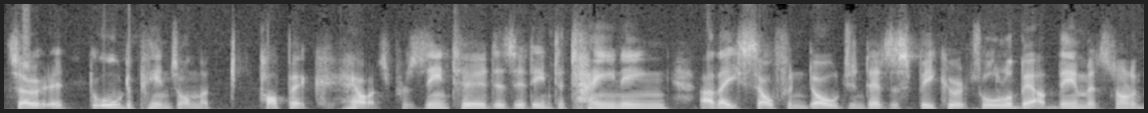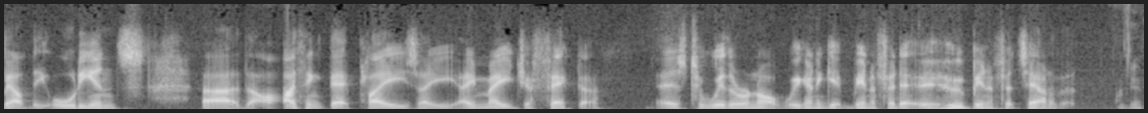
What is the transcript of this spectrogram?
So it all depends on the topic, how it's presented, is it entertaining, are they self indulgent as a speaker? It's all about them, it's not about the audience. Uh, I think that plays a, a major factor as to whether or not we're going to get benefit, uh, who benefits out of it. Okay.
